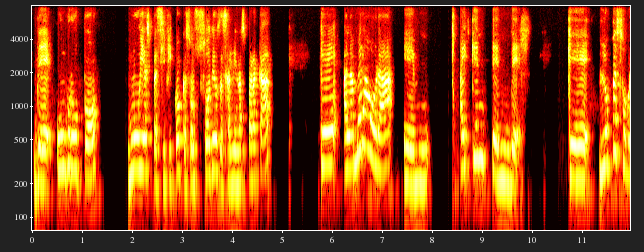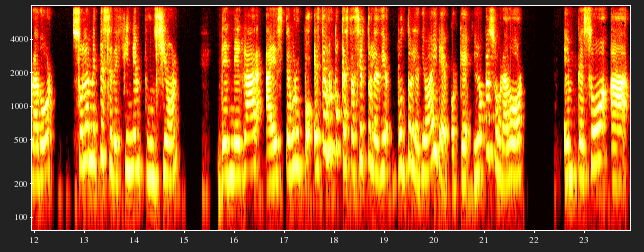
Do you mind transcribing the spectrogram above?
de un grupo muy específico, que son sus odios de Salinas para acá, que a la mera hora em, hay que entender que López Obrador solamente se define en función de negar a este grupo. Este grupo que hasta cierto punto le dio aire, porque López Obrador empezó a,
